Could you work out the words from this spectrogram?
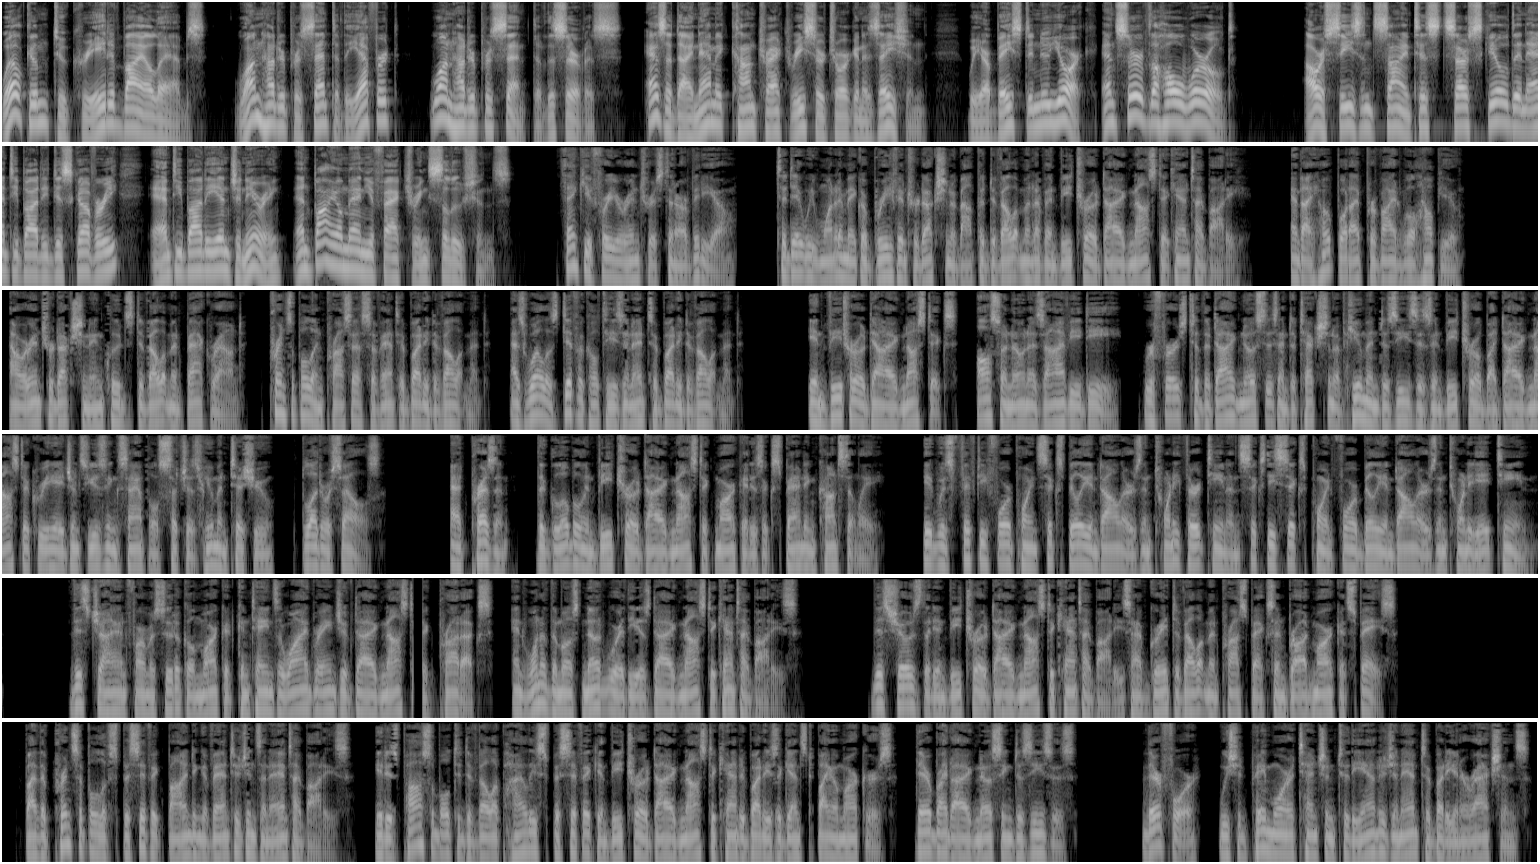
Welcome to Creative Biolabs 100% of the effort, 100% of the service. As a dynamic contract research organization, we are based in New York and serve the whole world. Our seasoned scientists are skilled in antibody discovery, antibody engineering, and biomanufacturing solutions. Thank you for your interest in our video. Today we want to make a brief introduction about the development of in vitro diagnostic antibody. And I hope what I provide will help you. Our introduction includes development background, principle and process of antibody development, as well as difficulties in antibody development. In vitro diagnostics, also known as IVD, refers to the diagnosis and detection of human diseases in vitro by diagnostic reagents using samples such as human tissue, blood or cells. At present, the global in vitro diagnostic market is expanding constantly. It was $54.6 billion in 2013 and $66.4 billion in 2018. This giant pharmaceutical market contains a wide range of diagnostic products, and one of the most noteworthy is diagnostic antibodies. This shows that in vitro diagnostic antibodies have great development prospects and broad market space. By the principle of specific binding of antigens and antibodies, it is possible to develop highly specific in vitro diagnostic antibodies against biomarkers, thereby diagnosing diseases. Therefore, we should pay more attention to the antigen-antibody interactions.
